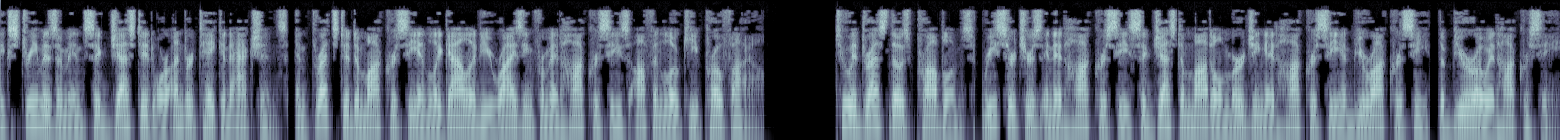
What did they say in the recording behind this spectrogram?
extremism in suggested or undertaken actions, and threats to democracy and legality rising from adhocracies often low-key profile. To address those problems, researchers in adhocracy suggest a model merging adhocracy and bureaucracy, the bureau adhocracy.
